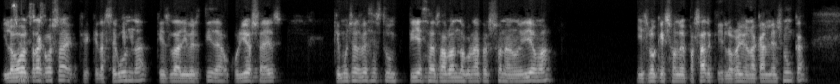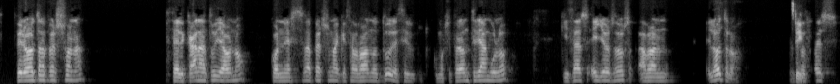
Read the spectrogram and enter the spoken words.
Y luego otra cosa, que, la segunda, que es la divertida o curiosa, es que muchas veces tú empiezas hablando con una persona en un idioma y es lo que suele pasar, que luego no cambias nunca, pero otra persona, cercana a tuya o no, con esa persona que estás hablando tú, es decir, como si fuera un triángulo, quizás ellos dos hablan el otro. Entonces,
